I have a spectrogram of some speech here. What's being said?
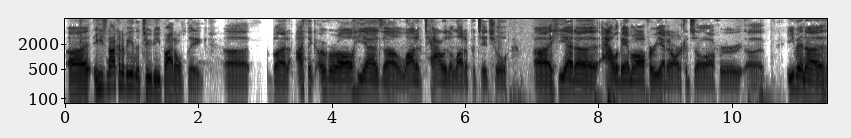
Uh, he's not going to be in the two deep, I don't think. Uh, but I think overall he has a lot of talent, a lot of potential. Uh, he had a Alabama offer, he had an Arkansas offer, uh, even uh,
